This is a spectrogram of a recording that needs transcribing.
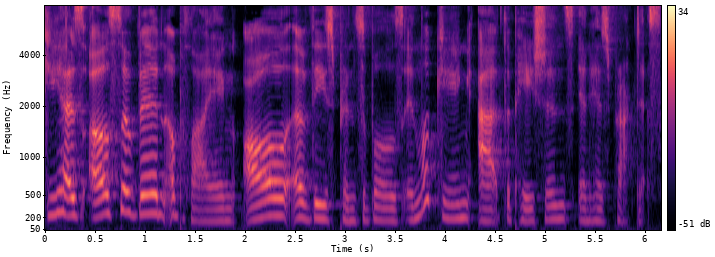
He has also been applying all of these principles in looking at the patients in his practice,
